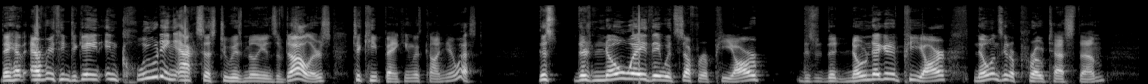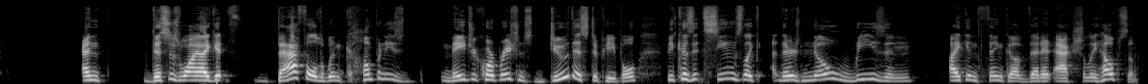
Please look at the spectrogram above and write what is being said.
They have everything to gain, including access to his millions of dollars to keep banking with Kanye West. This there's no way they would suffer a PR. This the, no negative PR. No one's going to protest them. And this is why I get baffled when companies, major corporations, do this to people because it seems like there's no reason I can think of that it actually helps them.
